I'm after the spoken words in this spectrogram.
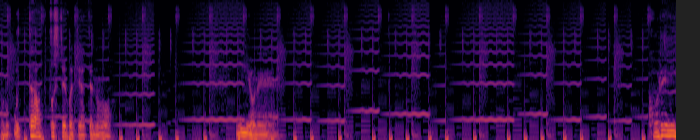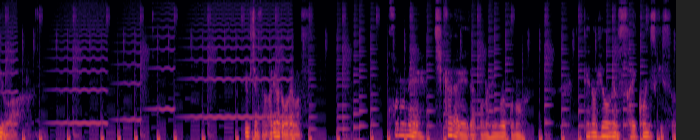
この打った後としてこうやってやってるのもいいよね。これいいわ。ゆきちゃんさんありがとうございます。このね力入れたこの辺のこの手の表現最高に好きっすわ。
